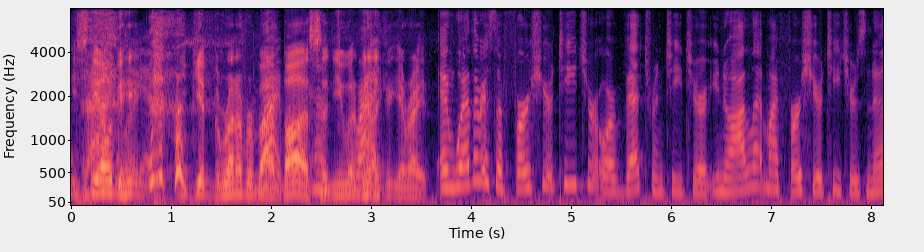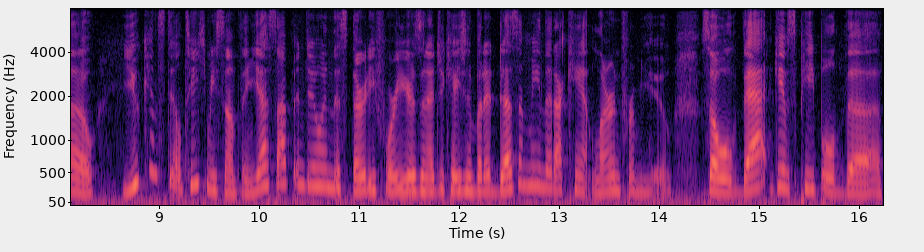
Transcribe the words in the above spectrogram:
you still get, you get run over by a bus, and you would Right. be like, yeah, right. And whether it's a first year teacher or a veteran teacher, you know, I let my first year teachers know you can still teach me something. Yes, I've been doing this 34 years in education, but it doesn't mean that I can't learn from you. So that gives people the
